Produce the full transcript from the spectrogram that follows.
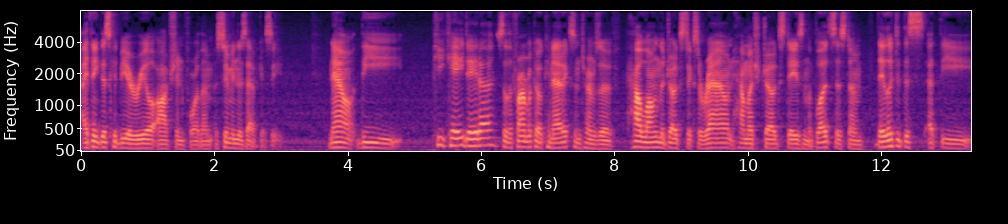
I think this could be a real option for them, assuming there's efficacy. Now, the PK data, so the pharmacokinetics in terms of how long the drug sticks around, how much drug stays in the blood system, they looked at this at the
